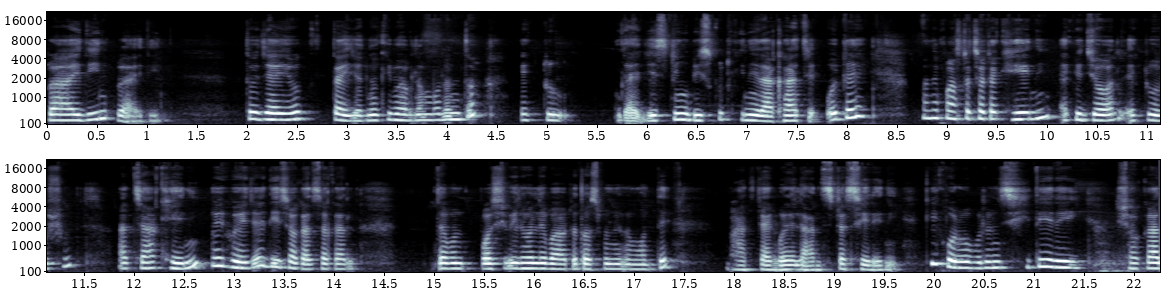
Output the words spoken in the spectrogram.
প্রায় দিন প্রায় দিন। তো যাই হোক, তাই জন্য কি ভাবলাম বলুন তো, একটু ডাইজেস্টিং বিস্কুট কিনে রাখা আছে। ওইটাই মানে পাঁচটা, ছটা খেয়ে নিই, একটু জল, একটু ওষুধ আর চা খেয়ে নিই। ওই হয়ে যায়, দিয়ে সকাল সকাল যেমন পসিবল হলে বারোটা, দশ পনেরোর মধ্যে ভাতটা একবারে লাঞ্চটা সেরে নিই। কী করব বলুন, শীতের এই সকাল,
